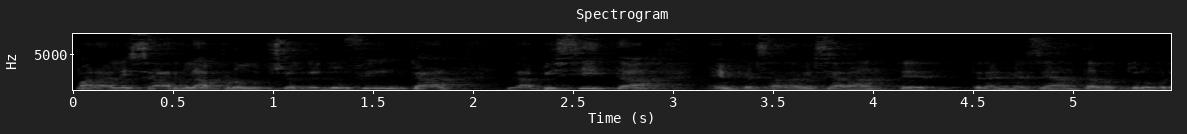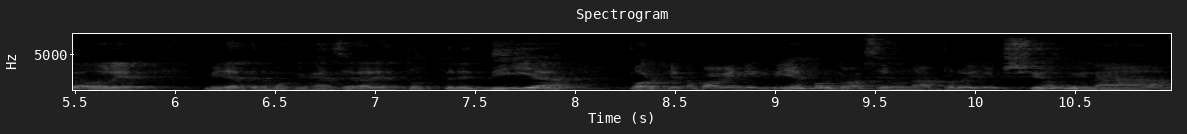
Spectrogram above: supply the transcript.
paralizar la producción de tu finca, la visita, empezar a avisar antes, tres meses antes a los turoperadores, mira, tenemos que cancelar estos tres días porque no va a venir bien, porque va a ser una proyección y una,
